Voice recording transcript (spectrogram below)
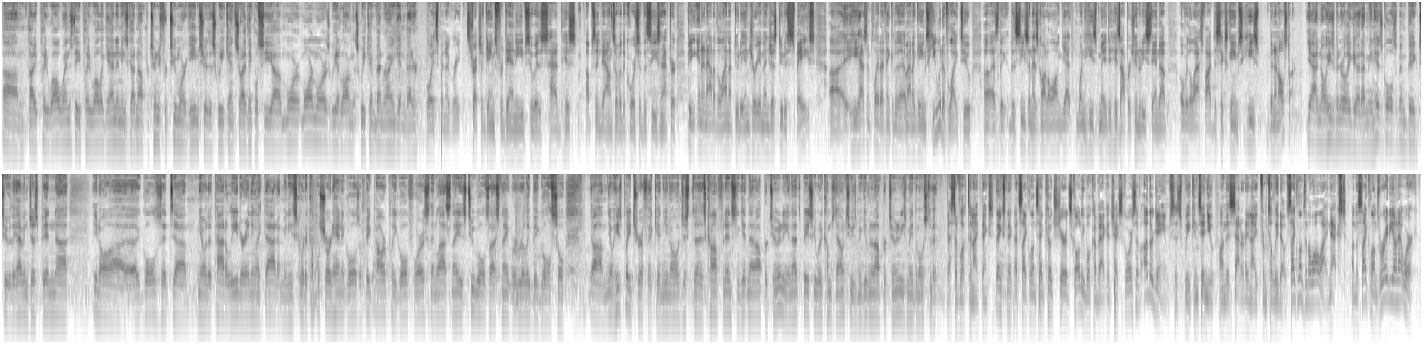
um, thought he played well. Wednesday, he played well again, and he's got an opportunity for two more games here this weekend. So I think we'll see uh, more, more and more as we get along this weekend. Ben Ryan getting better. Boy, it's been a great stretch of games for Dan Eaves, who has had his ups and downs over the course of the season after being in and out of the lineup due to injury and then just due to space. Uh, he hasn't played, I think, the amount of games he would have liked to uh, as the, the season has gone along yet when he's made his opportunities stand up over the last five to six games. He's been an all star. Yeah, no, he's been really good. I mean, his goals have been big, too. They haven't just been. Uh, you know, uh, goals that, uh, you know, to pad a lead or anything like that. I mean, he scored a couple shorthanded goals, a big power play goal for us. And then last night, his two goals last night were really big goals. So, um, you know, he's played terrific. And, you know, just uh, his confidence and getting that opportunity. And that's basically what it comes down to. He's been given an opportunity, he's made the most of it. Best of luck tonight. Thanks. Thanks, Nick. That's Cyclones head coach Jarrod Skalde. We'll come back and check scores of other games as we continue on this Saturday night from Toledo. Cyclones and the Walleye next on the Cyclones Radio Network.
